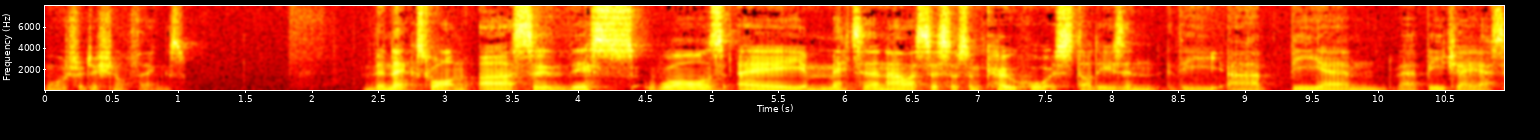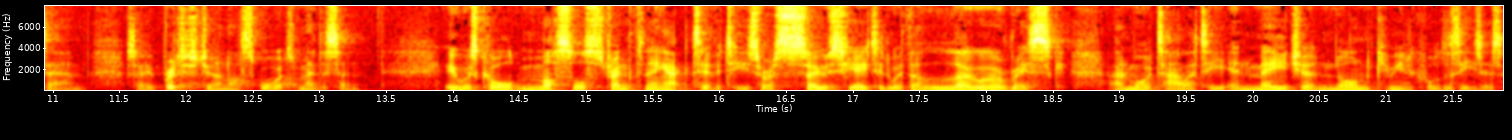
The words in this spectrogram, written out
more traditional things. The next one. Uh, so, this was a meta analysis of some cohort studies in the uh, BM, uh, BJSM, so British Journal of Sports Medicine. It was called Muscle Strengthening Activities are associated with a lower risk and mortality in major non communicable diseases,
